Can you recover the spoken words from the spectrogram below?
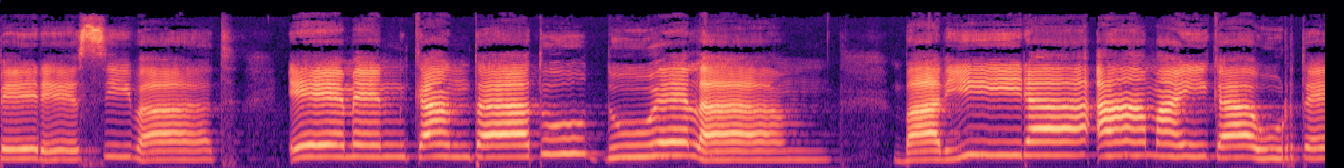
berezi bat, hemen kantatu duela. Badira amaika urte,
